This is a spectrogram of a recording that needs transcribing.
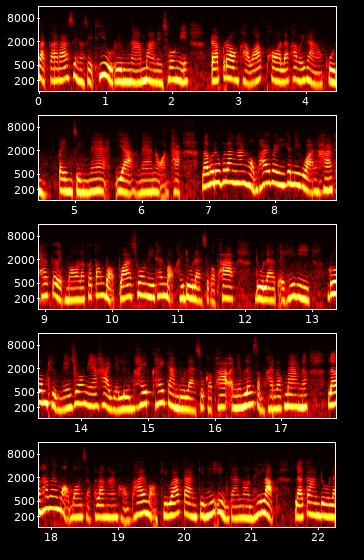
สักการะสิ่งศักดิ์สิทธิ์ที่อยู่ริมน้ำมาในช่วงนี้ รับรองค่ะว่าพรและคำอธิษฐานของคุณ เป็นจริงแน่อย่างแน่นอนค่ะ เรามาดูพลังงานของไพ่ใบนี้กันดีกว่านะคะ ถ้าเกิดมองแล้วก็ต้องบอกว่าช่วงนี้ท่านบอกให้ดูแลสุขภาพ ดูแลตัวเองให้ดี รวมถึงในช่วงนี้ค่ะ อย่าลืมให้ให้การดูแลสุขภาพ อันนี้เป็นเรื่องสำคัญมากๆเนอะแล้วถ้าแม่หมอมองจากพลังงานของไพ่หมอคิดว่าการกินให้อิ่มการนอนให้หลับ และการดูแล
